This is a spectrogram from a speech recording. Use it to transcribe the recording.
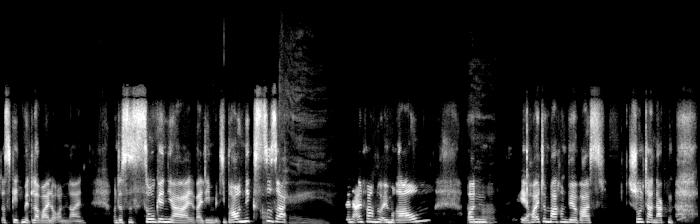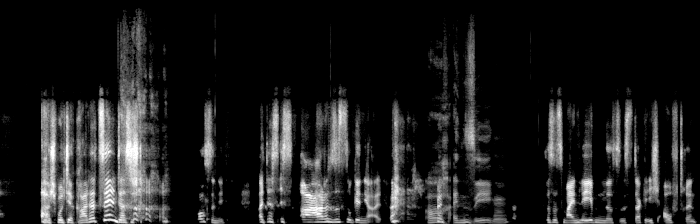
Das geht mittlerweile online. Und das ist so genial, weil die, die brauchen nichts okay. zu sagen. Die sind einfach nur im Raum und okay, heute machen wir was, Schulternacken. Oh, ich wollte dir gerade erzählen, dass ich. brauchst du nicht. Ah, das ist, ah, das ist so genial. Ach, ein Segen. Das ist mein Leben, das ist, da gehe ich auf drin.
